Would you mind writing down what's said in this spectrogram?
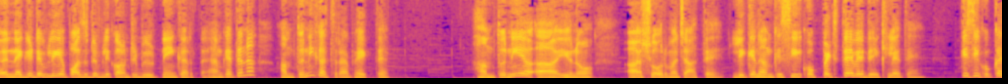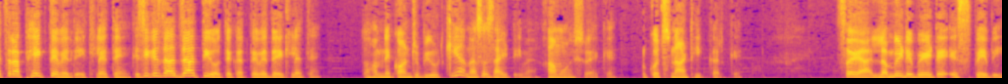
नेगेटिवली या पॉजिटिवली कॉन्ट्रीब्यूट नहीं करता है? हम कहते हैं ना, हम तो नहीं कचरा फेंकते, हम तो नहीं यू नो शोर मचाते, लेकिन हम किसी को पिटते हुए देख लेते हैं, किसी को कचरा फेंकते हुए देख लेते हैं, किसी के साथ जाती होते करते हुए देख लेते हैं। तो हमने कॉन्ट्रीब्यूट किया ना सोसाइटी में, खामोश रह के, और कुछ ना ठीक करके। सो यार लंबी डिबेट है इस पे भी।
